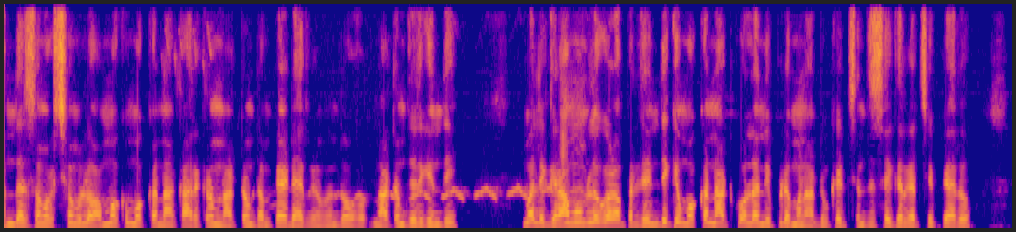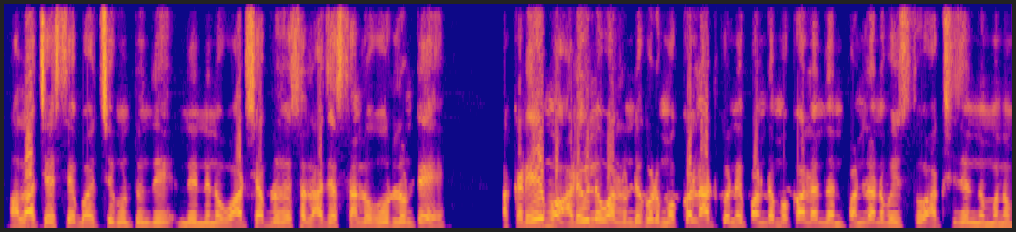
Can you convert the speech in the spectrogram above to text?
అందరి సమక్షంలో అమ్మకు మొక్క నా కార్యక్రమం నాటడం డంపే కార్యక్రమంలో నాటడం జరిగింది. మళ్ళీ గ్రామంలో కూడా ప్రతి ఇంటికి మొక్క నాటుకోవాలని ఇప్పుడే మన అడ్వకేట్ చంద్రశేఖర్ గారు చెప్పారు. అలా చేస్తే మంచిగా ఉంటుంది. నేను నిన్న వాట్సాప్లో చూస్తాను రాజస్థాన్లో ఊర్లుంటే అక్కడేమో అడవిలో వాళ్ళు ఉండే కూడా మొక్కలు నాటుకొని పండ్ల మొక్కలు దాని పండ్లు అనుభవిస్తూ ఆక్సిజన్ మనం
